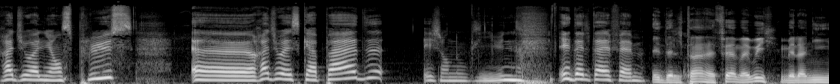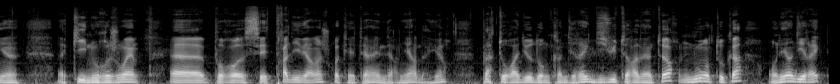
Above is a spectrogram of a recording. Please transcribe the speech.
Radio Alliance Plus, euh, Radio Escapade, et j'en oublie une, et Delta FM. Et Delta FM, ah oui, Mélanie euh, qui nous rejoint euh, pour ces tradivernages, je crois qu'elle était l'année dernière d'ailleurs. Plateau radio donc en direct, 18h à 20h. Nous en tout cas, on est en direct.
